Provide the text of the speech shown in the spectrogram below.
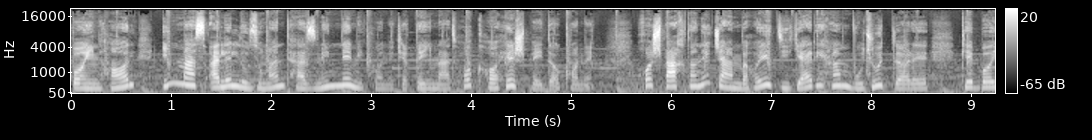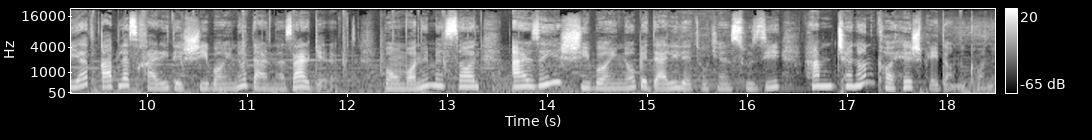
با این حال این مسئله لزوما تضمین نمی‌کنه که قیمت ها کاهش پیدا کنه. خوشبختانه جنبه های دیگری هم وجود داره که باید قبل از خرید شیباینو در نظر گرفت. به عنوان مثال عرضه شیباینو به دلیل توکن سوزی همچنان کاهش پیدا می‌کنه.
